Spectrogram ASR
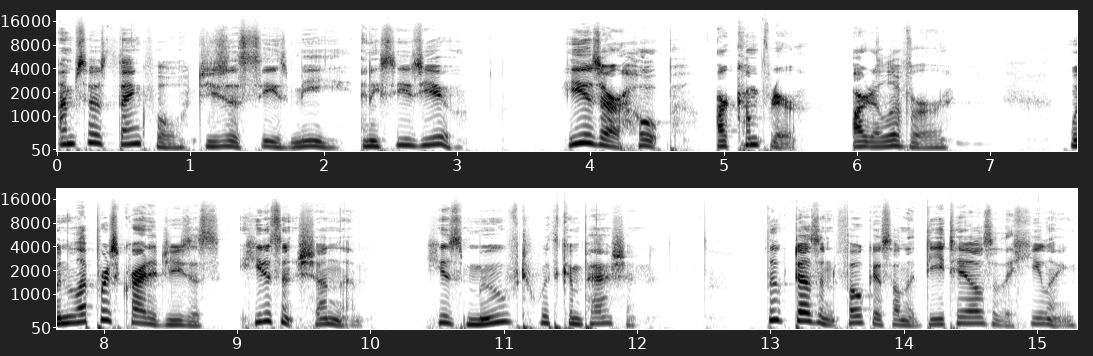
I'm so thankful Jesus sees me and he sees you. He is our hope, our comforter, our deliverer. When lepers cry to Jesus, he doesn't shun them, he is moved with compassion. Luke doesn't focus on the details of the healing.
